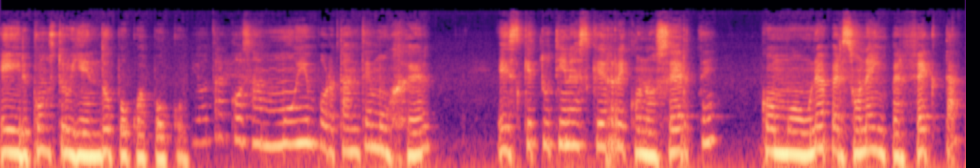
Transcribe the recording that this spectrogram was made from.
e ir construyendo poco a poco. Y otra cosa muy importante, mujer, es que tú tienes que reconocerte como una persona imperfecta,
